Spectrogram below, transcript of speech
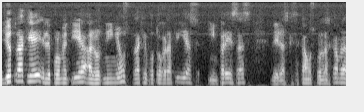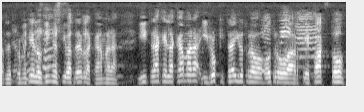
Yo traje, le prometía a los niños, traje fotografías impresas de las que sacamos con las cámaras. Le prometí a los niños que iba a traer la cámara y traje la cámara y Rocky trae otro, otro artefacto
